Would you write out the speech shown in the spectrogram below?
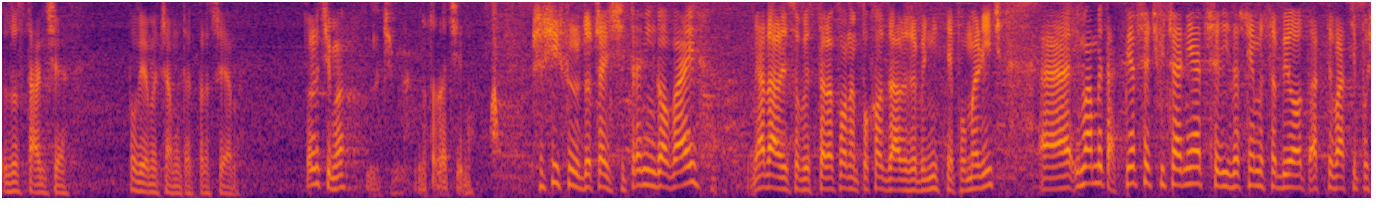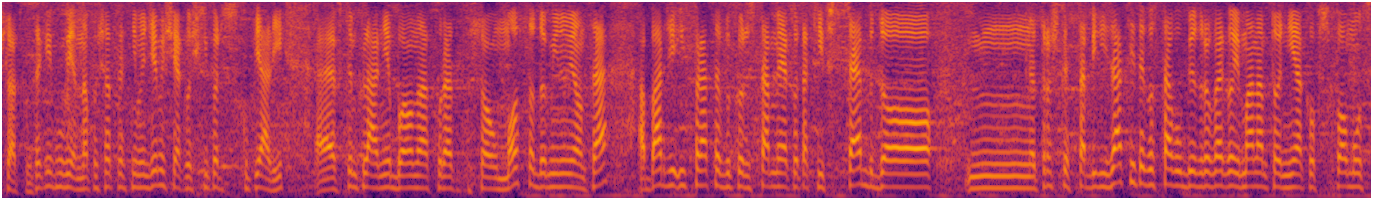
zostańcie. Powiemy, czemu tak pracujemy. To lecimy? Lecimy. No to lecimy. Przyszliśmy już do części treningowej. Ja dalej sobie z telefonem pochodzę, ale żeby nic nie pomylić. E, I mamy tak, pierwsze ćwiczenie, czyli zaczniemy sobie od aktywacji pośladków. Tak jak mówiłem, na pośladkach nie będziemy się jakoś hiper skupiali e, w tym planie, bo one akurat są mocno dominujące, a bardziej ich pracę wykorzystamy jako taki wstęp do mm, troszkę stabilizacji tego stawu biodrowego i ma nam to niejako wspomóc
